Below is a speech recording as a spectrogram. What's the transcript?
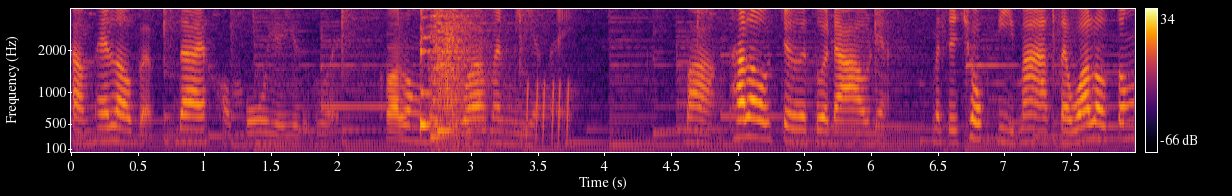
ทำให้เราแบบได้คอมโบเยอะๆด้วย ก็ลองดูว่ามันมียังไง บ้าง ถ้าเราเจอตัวดาวเนี่ย มันจะโชคดีมาก แต่ว่าเราต้อง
